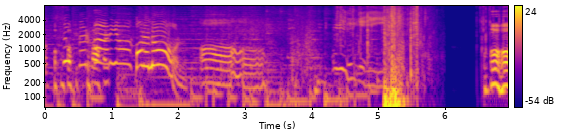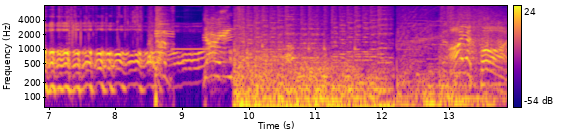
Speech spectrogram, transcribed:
L'ho visto! Oh Super Mario! All alone! Oh! Quiet boy!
